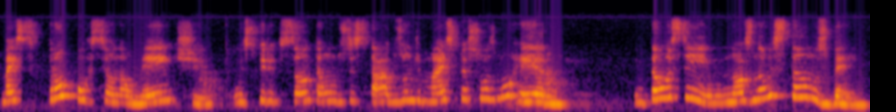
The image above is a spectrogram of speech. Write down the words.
mas proporcionalmente o Espírito Santo é um dos estados onde mais pessoas morreram. Então, assim, nós não estamos bem.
